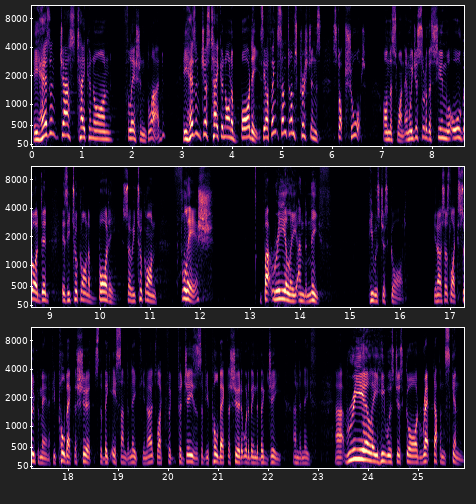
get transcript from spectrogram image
He hasn't just taken on flesh and blood. He hasn't just taken on a body. See, I think sometimes Christians stop short on this one. And we just sort of assume, well, all God did is he took on a body. So he took on flesh, but really underneath, he was just God. You know, so it's like Superman. If you pull back the shirt, it's the big S underneath. You know, it's like for, for Jesus, if you pull back the shirt, it would have been the big G underneath. Uh, really, he was just God wrapped up in skin.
